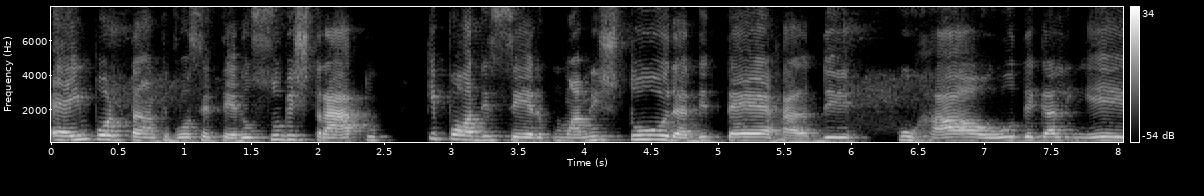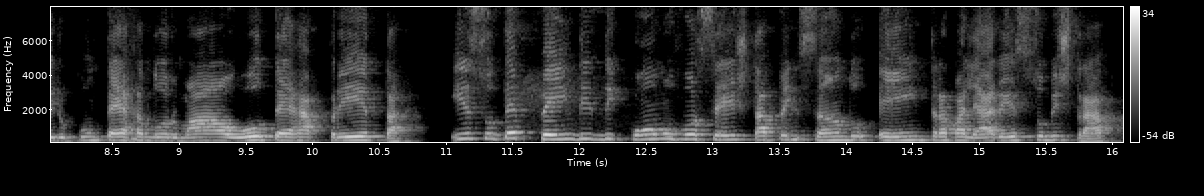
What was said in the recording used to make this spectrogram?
é importante você ter o substrato, que pode ser uma mistura de terra de curral ou de galinheiro com terra normal ou terra preta. Isso depende de como você está pensando em trabalhar esse substrato.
